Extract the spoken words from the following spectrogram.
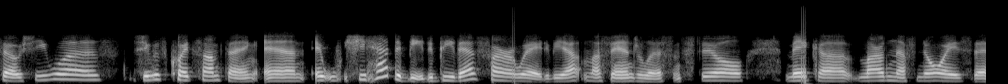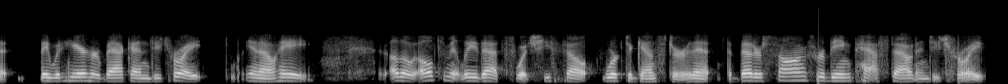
So she was she was quite something, and it she had to be to be that far away, to be out in Los Angeles, and still make a loud enough noise that they would hear her back in Detroit. You know, hey. Although ultimately that's what she felt worked against her, that the better songs were being passed out in Detroit,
